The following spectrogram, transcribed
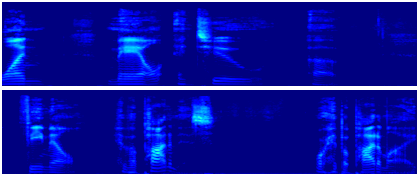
one male and two uh, female hippopotamus or hippopotami,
